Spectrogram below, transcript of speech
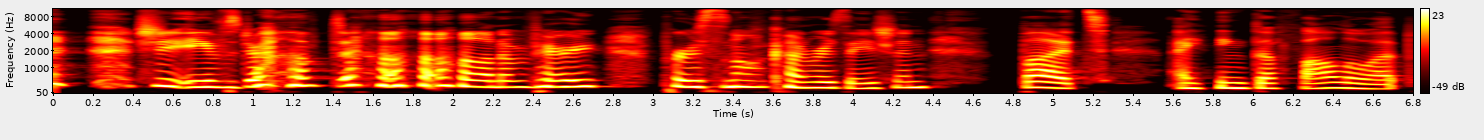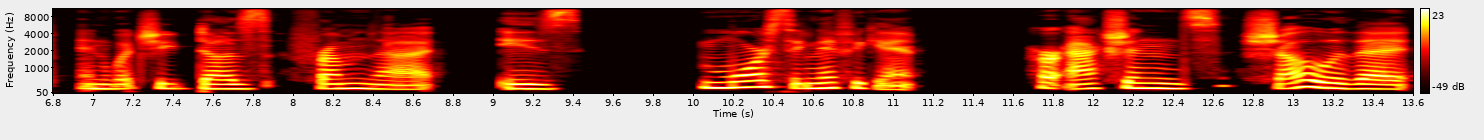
she eavesdropped on a very personal conversation. But I think the follow up and what she does from that is more significant. Her actions show that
